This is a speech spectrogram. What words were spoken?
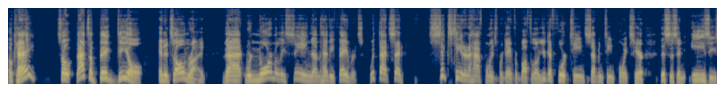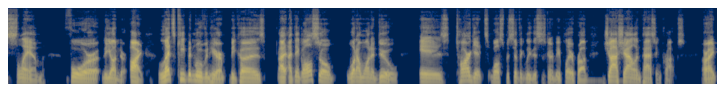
Okay. So that's a big deal in its own right that we're normally seeing them heavy favorites. With that said, 16 and a half points per game for Buffalo. You get 14, 17 points here. This is an easy slam for the under. All right, let's keep it moving here because I, I think also what I want to do is target, well, specifically, this is going to be a player prop, Josh Allen passing props. All right.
